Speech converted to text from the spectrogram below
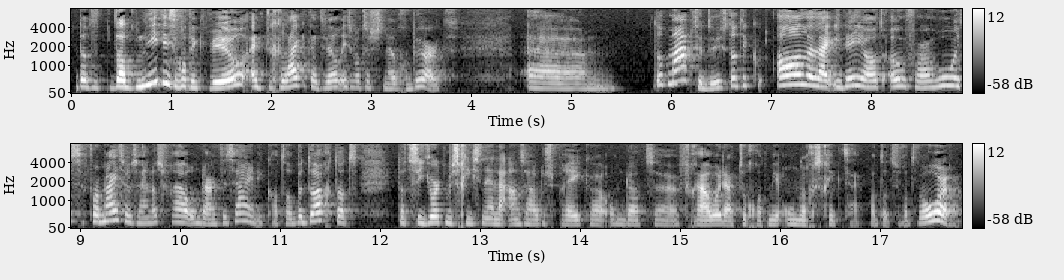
Dat het dat niet is wat ik wil en tegelijkertijd wel is wat er snel gebeurt. Um, dat maakte dus dat ik allerlei ideeën had over hoe het voor mij zou zijn als vrouw om daar te zijn. Ik had al bedacht dat, dat ze Jort misschien sneller aan zouden spreken, omdat uh, vrouwen daar toch wat meer ondergeschikt zijn. Want dat is wat we horen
